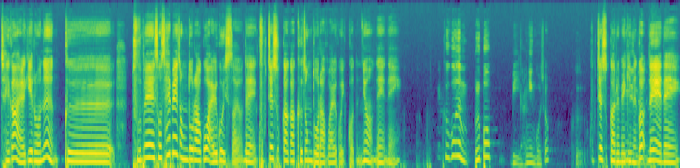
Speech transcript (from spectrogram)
제가 알기로는 그 두 배에서 세 배 정도라고 알고 있어요. 네. 국제 수가가 그 정도라고 알고 있거든요. 네, 네. 그거는 불법이 아닌 거죠? 국제 수가를 매기는 거? 네, 네.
